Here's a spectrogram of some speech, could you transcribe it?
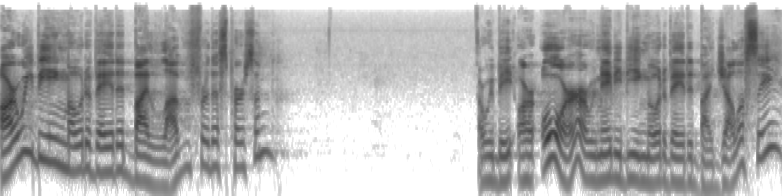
are we being motivated by love for this person? Are we be, or, or are we maybe being motivated by jealousy?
